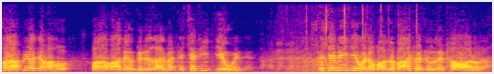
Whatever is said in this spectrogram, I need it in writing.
ဟုတ်လားပြီးတော့ကြမှာဟို ဘာပါလဲဒိဋ္ဌိစာမှာတစ်ချက်ကြီးကျင်းဝင်တယ်တစ်ချက်ကြီးကျင်းဝင်တော့ဘာစဘာထွက်တူလဲထားပါတော့လား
